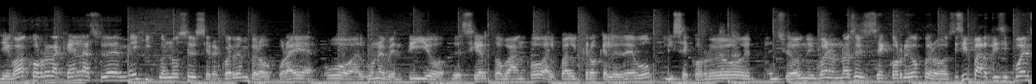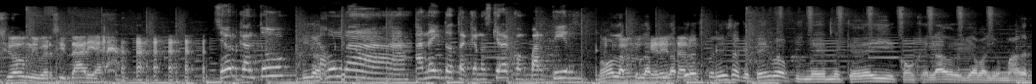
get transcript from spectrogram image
llegó a correr acá en la Ciudad de México, no sé si recuerden, pero por ahí hubo algún eventillo de cierto banco al cual creo que le debo y se corrió en, Ciudad Uni- bueno, no sé si se corrió, pero sí participó en Ciudad Universitaria. Señor Cantú, Diga. ¿alguna anécdota que nos quiera compartir? No, la, pura experiencia que tengo, pues me, me quedé ahí congelado y ya valió madre.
